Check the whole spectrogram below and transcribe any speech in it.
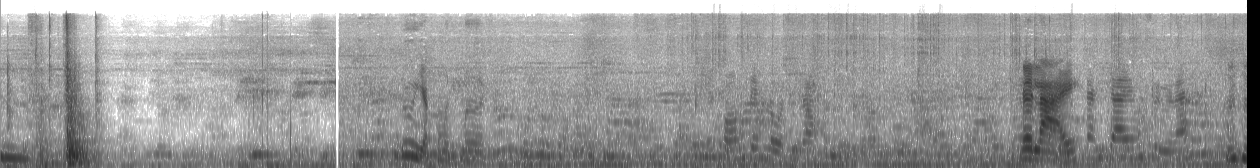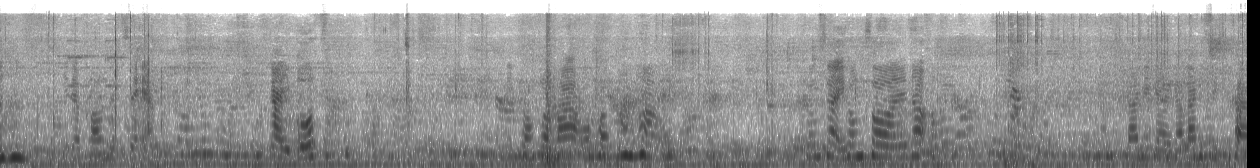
อืมดูอยากมืดมืดๆฟ้องเต็มโหลดพี่น้องหลายดังใจมาสื่อนะที่เดี๋ยวของแสบๆไก่อบนี่ของกมาโอ้ของกมาของใส่ของซอยเนาะตอนนี้ไก่กำลังจิกเข่า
